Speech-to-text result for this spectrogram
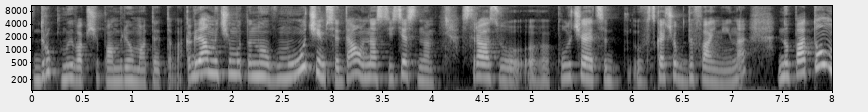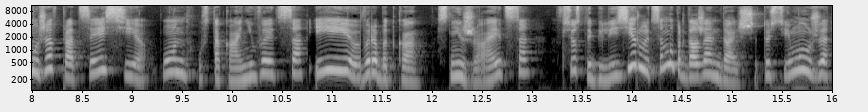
вдруг мы вообще помрем от этого. Когда мы чему-то новому учимся, да, у нас, естественно, сразу э, получается скачок дофамина, но потом уже в процессе он устаканивается и выработка снижается, все стабилизируется, мы продолжаем дальше. То есть ему уже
